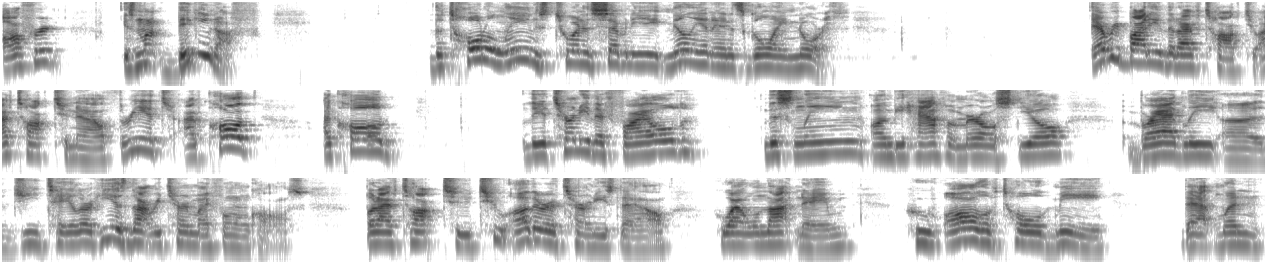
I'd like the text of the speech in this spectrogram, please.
offered is not big enough. The total lien is 278 million and it's going north. Everybody that I've talked to, I've talked to now three. I've called, I called the attorney that filed this lien on behalf of Merrill Steel, Bradley uh, G. Taylor. He has not returned my phone calls, but I've talked to two other attorneys now, who I will not name, who all have told me that when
